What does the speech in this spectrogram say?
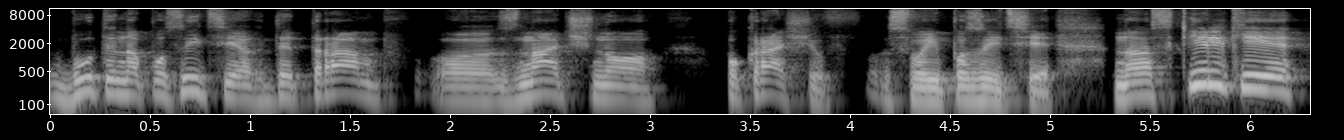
бути на позиціях, де Трамп е, значно покращив свої позиції, наскільки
